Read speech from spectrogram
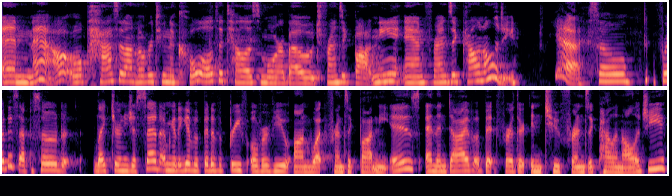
And now we'll pass it on over to Nicole to tell us more about forensic botany and forensic palynology. Yeah, so for this episode, like Journey just said, I'm going to give a bit of a brief overview on what forensic botany is and then dive a bit further into forensic palynology.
